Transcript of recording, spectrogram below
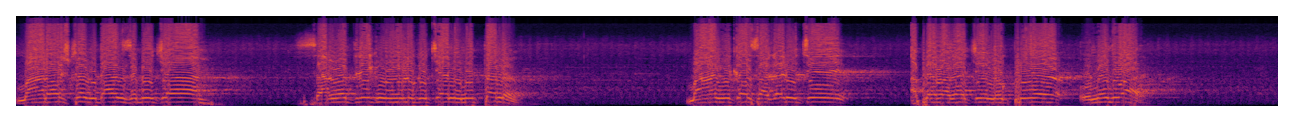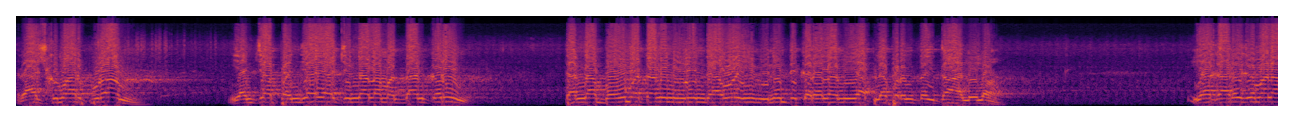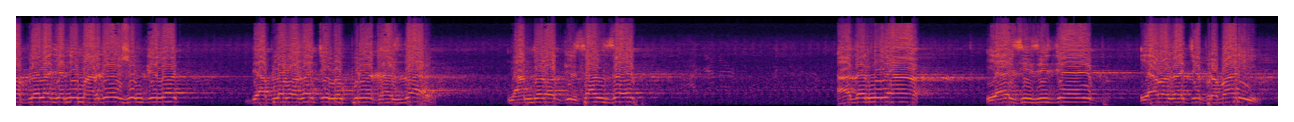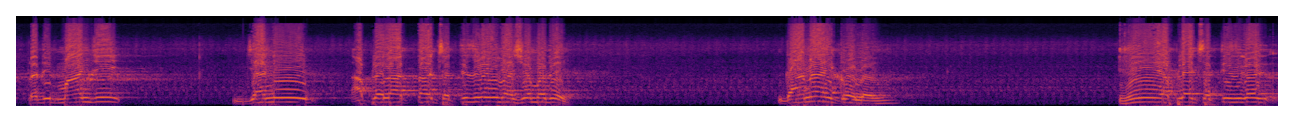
महाराष्ट्र विधानसभेच्या सार्वत्रिक निवडणुकीच्या निमित्तानं महाविकास आघाडीचे आपल्या भागाचे लोकप्रिय उमेदवार राजकुमार पुराम यांच्या पंजा या चिन्हाला मतदान करून त्यांना बहुमताने निवडून द्यावं ही विनंती करायला मी आपल्यापर्यंत इथं आलेलो या कार्यक्रमाला आपल्याला ज्यांनी मार्गदर्शन केलं ते आपल्या भागाचे लोकप्रिय खासदार नामदेवराव किसान साहेब आदरणीय एआयसीसीचे या भागाचे प्रभारी प्रदीप मानजी ज्यांनी आपल्याला आता छत्तीसगडी भाषेमध्ये गाणं ऐकवलं हे आपल्या छत्तीसगड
